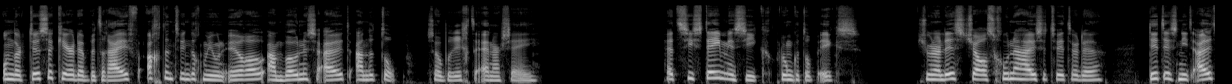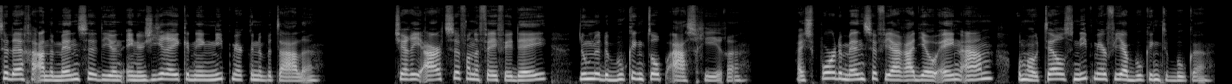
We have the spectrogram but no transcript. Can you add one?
Ondertussen keerde het bedrijf 28 miljoen euro aan bonussen uit aan de top, zo bericht de NRC. Het systeem is ziek, klonk het op X. Journalist Charles Groenehuizen twitterde: Dit is niet uit te leggen aan de mensen die hun energierekening niet meer kunnen betalen. Thierry Aartsen van de VVD noemde de boekingtop aasgieren. Hij spoorde mensen via Radio 1 aan om hotels niet meer via Booking te boeken.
